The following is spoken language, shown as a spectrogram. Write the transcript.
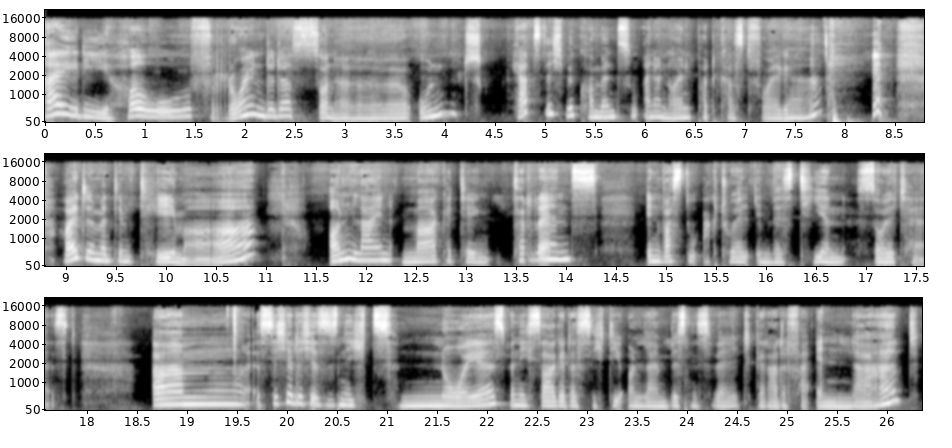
Heidi ho, Freunde der Sonne und herzlich willkommen zu einer neuen Podcast-Folge. Heute mit dem Thema Online-Marketing-Trends, in was du aktuell investieren solltest. Ähm, sicherlich ist es nichts Neues, wenn ich sage, dass sich die Online-Business-Welt gerade verändert.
